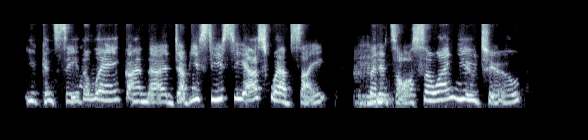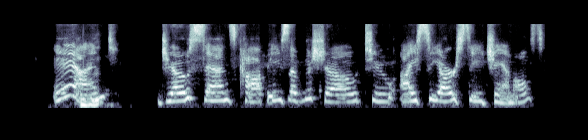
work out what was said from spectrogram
you can see the link on the WCCS website, mm-hmm. but it's also on YouTube. And mm-hmm. Joe sends copies of the show to ICRC channels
